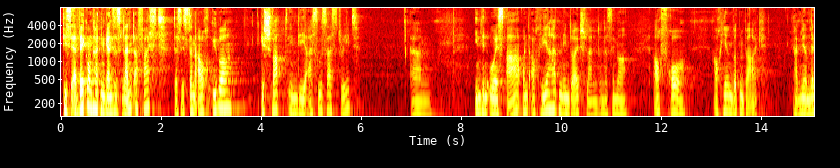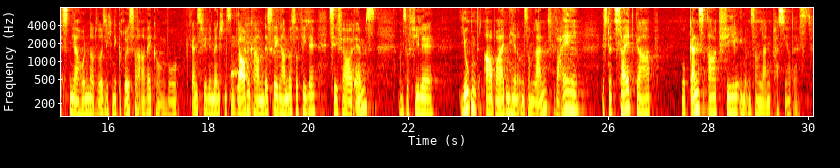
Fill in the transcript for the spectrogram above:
Diese Erweckung hat ein ganzes Land erfasst. Das ist dann auch über geschwappt in die Azusa Street ähm, in den USA und auch wir hatten in Deutschland, und da sind wir auch froh, auch hier in Württemberg, hatten wir im letzten Jahrhundert wirklich eine größere Erweckung, wo ganz viele Menschen zum Glauben kamen. Deswegen haben wir so viele CVMs und so viele Jugendarbeiten hier in unserem Land, weil es eine Zeit gab, wo ganz arg viel in unserem Land passiert ist.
